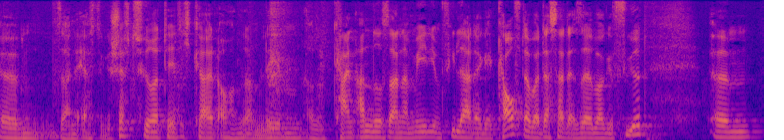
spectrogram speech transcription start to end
ähm, seine erste Geschäftsführertätigkeit auch in seinem Leben, also kein anderes seiner Medien, viele hat er gekauft, aber das hat er selber geführt. Ähm,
